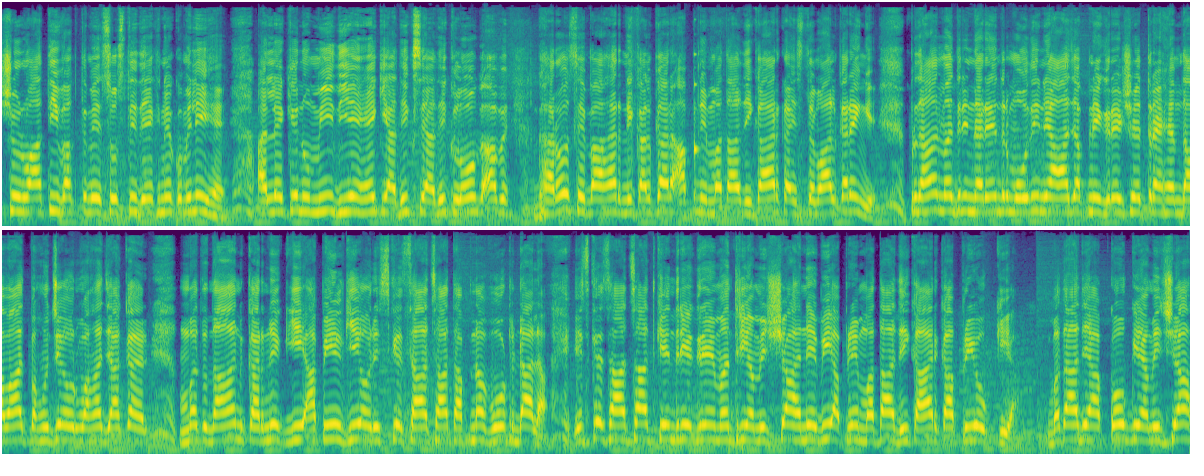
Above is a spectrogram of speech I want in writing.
शुरुआती वक्त में सुस्ती देखने को मिली है। लेकिन उम्मीद ये है कि अधिक से अधिक लोग अब घरों से बाहर निकलकर अपने मताधिकार का इस्तेमाल करेंगे। प्रधानमंत्री नरेंद्र मोदी ने आज अपने गृह क्षेत्र अहमदाबाद पहुँचे और वहाँ जाकर मतदान करने की अपील की और इसके साथ साथ अपना वोट डाला। इसके साथ साथ केंद्रीय गृह मंत्री अमित शाह ने भी अपने मताधिकार का प्रयोग किया। बता दें आपको कि अमित शाह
